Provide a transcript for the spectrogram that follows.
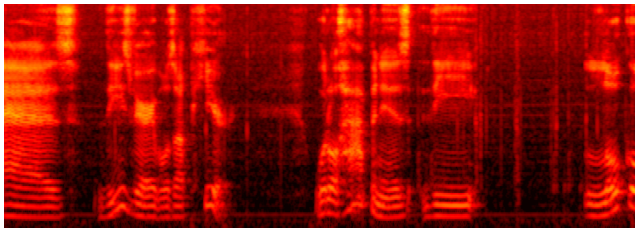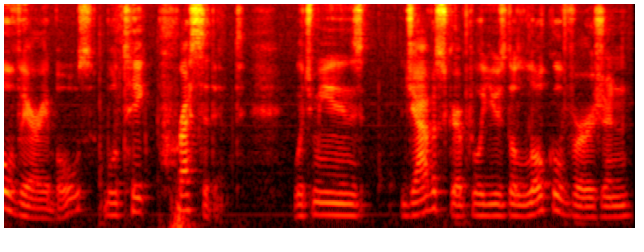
as these variables up here. What will happen is the local variables will take precedent, which means JavaScript will use the local version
